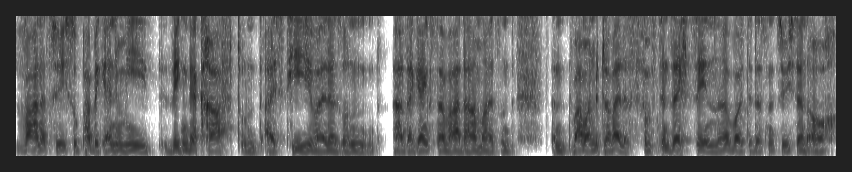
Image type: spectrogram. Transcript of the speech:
war natürlich so Public Enemy wegen der Kraft und Ice-T, weil der so ein harter Gangster war damals. Und dann war man mittlerweile 15, 16, ne, wollte das natürlich dann auch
